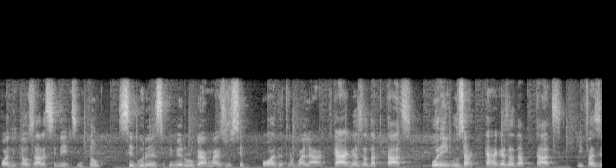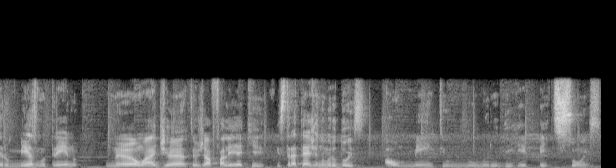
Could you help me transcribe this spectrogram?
podem causar acidentes. Então, segurança em primeiro lugar, mas você pode trabalhar cargas adaptadas. Porém, usar cargas adaptadas e fazer o mesmo treino não adianta, eu já falei aqui. Estratégia número 2, aumente o número de repetições.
